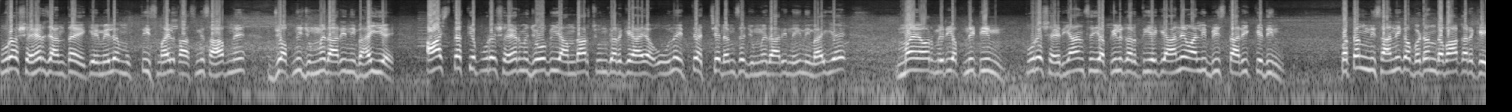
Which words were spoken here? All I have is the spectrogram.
पूरा शहर जानता है कि एमएलए मुफ्ती इस्माइल कासमी साहब ने जो अपनी ज़िम्मेदारी निभाई है आज तक के पूरे शहर में जो भी आमदार चुन करके आया उन्हें इतने अच्छे ढंग से ज़िम्मेदारी नहीं निभाई है। मैं और मेरी अपनी टीम पूरे शहरियान से ये अपील करती है कि आने वाली 20 तारीख के दिन पतंग निशानी का बटन दबा करके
